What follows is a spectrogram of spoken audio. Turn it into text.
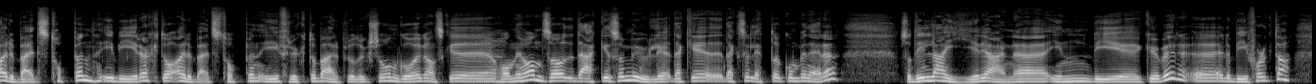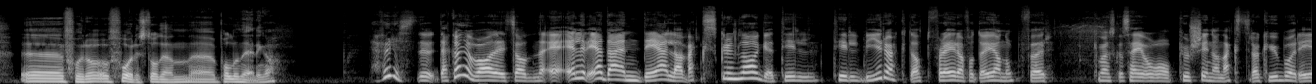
arbeidstoppen i birøkt og arbeidstoppen i frukt- og bærproduksjon går ganske mm. hånd i hånd. Så det er ikke så mulig, det er ikke, det er ikke så lett å kombinere. Så de leier gjerne inn bikuber, eh, eller bifolk, da, eh, for å forestå den pollineringa. Det kan jo være litt sånn Eller er det en del av vekstgrunnlaget til, til birøkt at flere har fått øynene opp for man skal si, å pushe inn noen ekstra kubor i,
